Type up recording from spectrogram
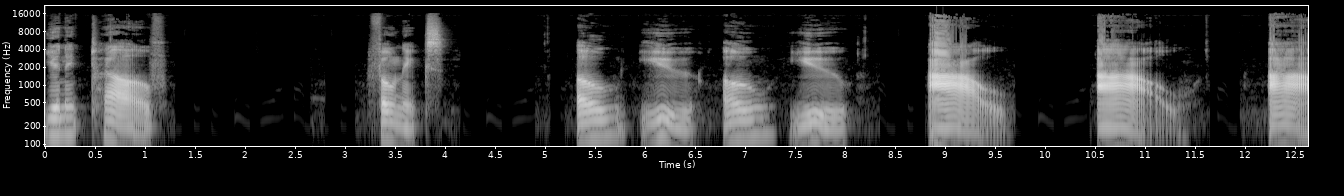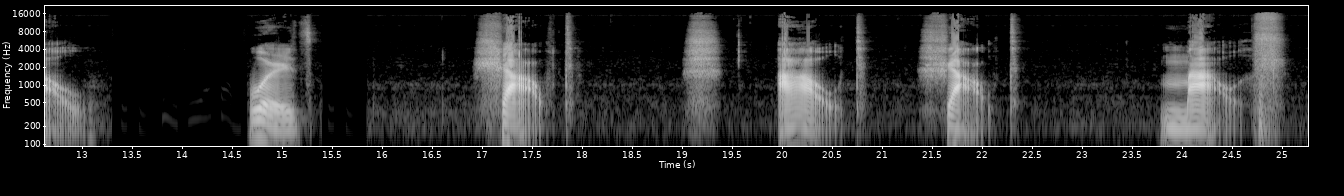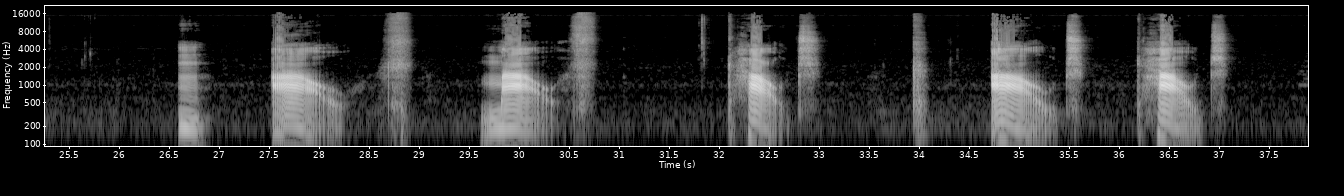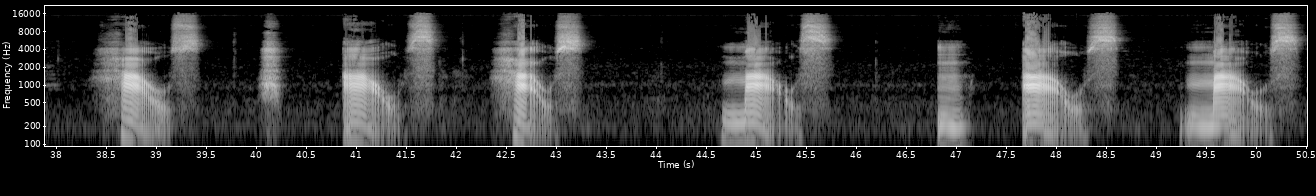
Unit 12 Phonics O U O U. Ow. Ow. Ow. Words. Shout. Sh. Out. Shout. Mouth. M. Ow mouth. Couch. K ouch. Couch. House. H ouse house. Mouse. M ouse mouse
